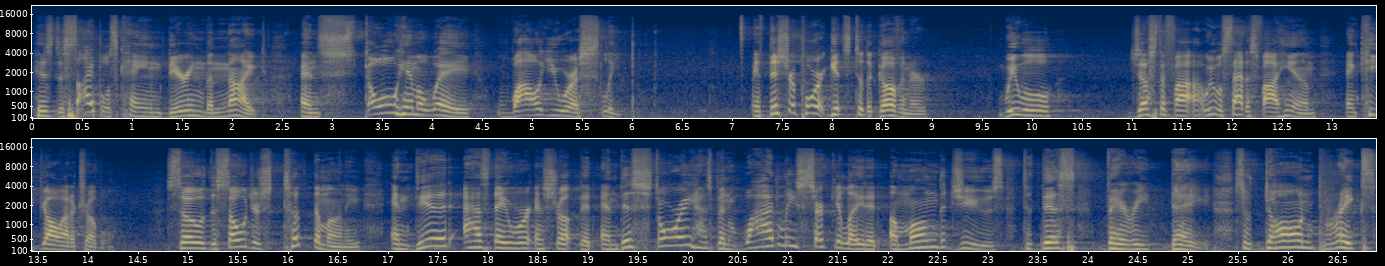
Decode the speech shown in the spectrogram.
His disciples came during the night and stole him away while you were asleep. If this report gets to the governor, we will justify, we will satisfy him and keep y'all out of trouble. So the soldiers took the money and did as they were instructed. And this story has been widely circulated among the Jews to this very day. So dawn breaks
